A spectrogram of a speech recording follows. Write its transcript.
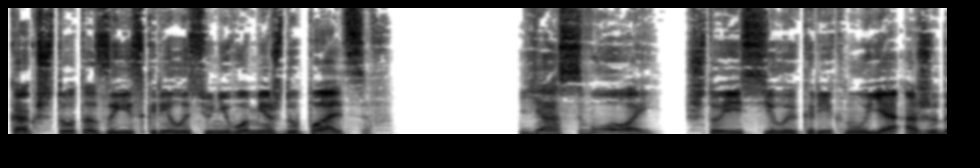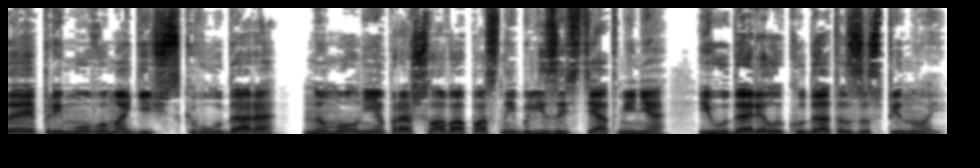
как что-то заискрилось у него между пальцев. «Я свой!» Что из силы крикнул я, ожидая прямого магического удара, но молния прошла в опасной близости от меня и ударила куда-то за спиной.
